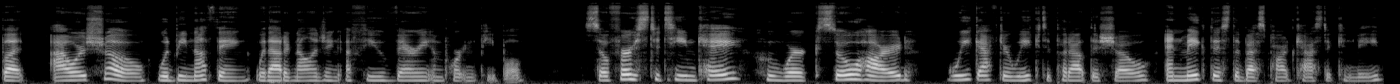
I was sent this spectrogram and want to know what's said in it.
but our show would be nothing without acknowledging a few very important people. So, first to Team Kay, who work so hard week after week to put out this show and make this the best podcast it can be.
